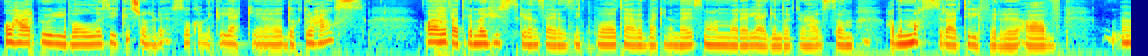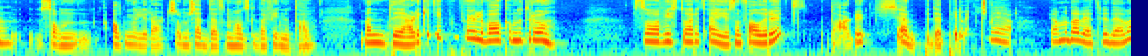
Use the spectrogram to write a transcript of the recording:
Og her på Ullevål sykehus, skjønner du, så kan vi ikke leke Dr. House. Og jeg vet ikke om du husker den serien som gikk på TV back in the day, som han der legen Dr. House, som hadde masse rare tilfeller av Mm. sånn alt mulig rart som skjedde, som han skulle da finne ut av. Men det har de ikke tid på på Ullevål, kan du tro. Så hvis du har et øye som faller ut, da er du kjempedeprimert. Ja. ja, men da vet vi det, da.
